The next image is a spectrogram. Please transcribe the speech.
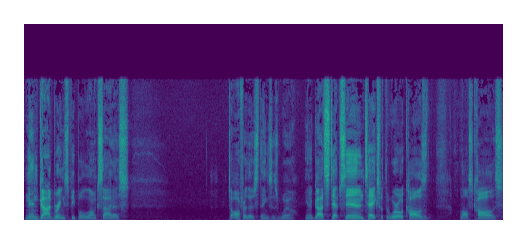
And then God brings people alongside us to offer those things as well. You know, God steps in and takes what the world calls lost cause,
